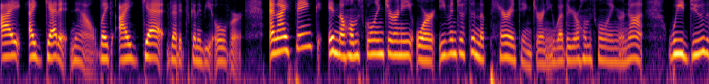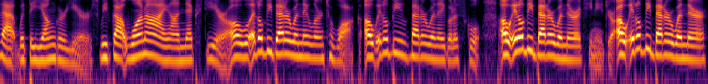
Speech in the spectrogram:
I I get it now. Like I get that it's going to be over. And I think in the homeschooling journey or even just in the parenting journey, whether you're homeschooling or not, we do that with the younger years. We've got one eye on next year. Oh, well, it'll be better when they learn to walk. Oh, it'll be better when they go to school. Oh, it'll be better when they're a teenager. Oh, it'll be better when they're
